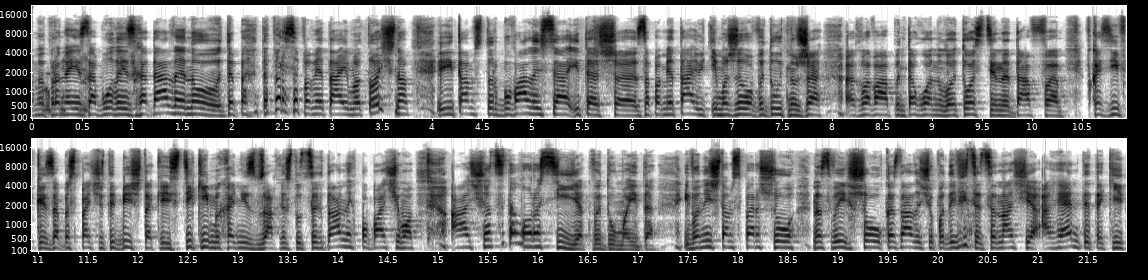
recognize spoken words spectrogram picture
ми про неї забули і згадали. Ну тепер тепер запам'ятаємо точно. І там стурбувалися, і теж е, запам'ятають, і можливо ведуть. Ну вже е, глава Пентагону Ллойд Остін дав е, вказівки забезпечити більш такий стійкий механізм захисту цих даних. Побачимо. А що це дало Росії, як ви думаєте? І вони ж там спершу на своїх шоу казали, що подивіться, це наші агенти такі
